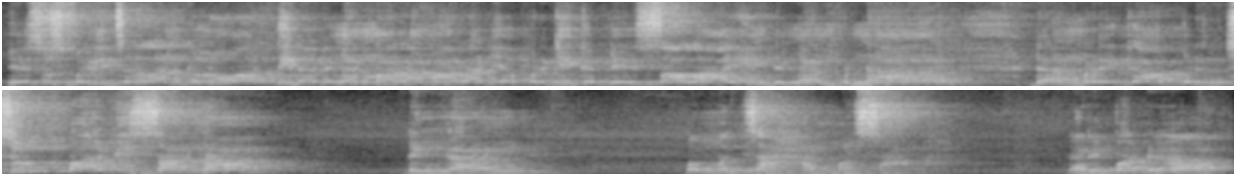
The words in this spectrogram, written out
Yesus beri jalan keluar tidak dengan marah-marah dia pergi ke desa lain dengan benar dan mereka berjumpa di sana dengan pemecahan masalah. Daripada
